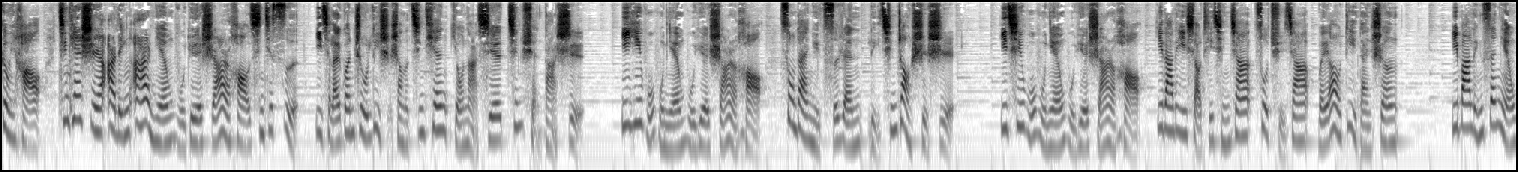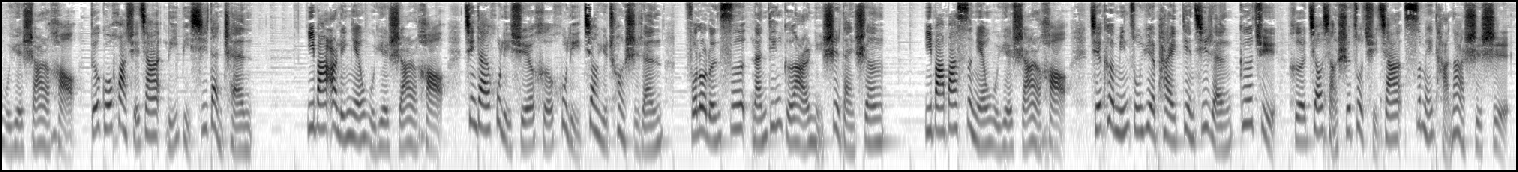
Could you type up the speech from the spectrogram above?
各位好，今天是二零二二年五月十二号，星期四，一起来关注历史上的今天有哪些精选大事。一一五五年五月十二号，宋代女词人李清照逝世。一七五五年五月十二号，意大利小提琴家、作曲家维奥蒂诞生。一八零三年五月十二号，德国化学家李比希诞辰。一八二零年五月十二号，近代护理学和护理教育创始人。佛洛伦斯·南丁格尔女士诞生。一八八四年五月十二号，捷克民族乐派奠基人、歌剧和交响诗作曲家斯梅塔纳逝世。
